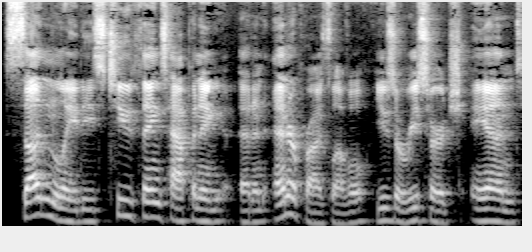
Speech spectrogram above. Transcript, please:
suddenly these two things happening at an enterprise level, user research and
